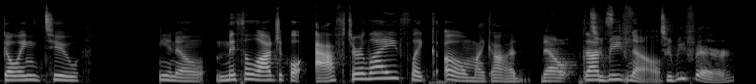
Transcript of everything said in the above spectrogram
going to you know mythological afterlife like oh my god now, to That's- be f- no. to be fair,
